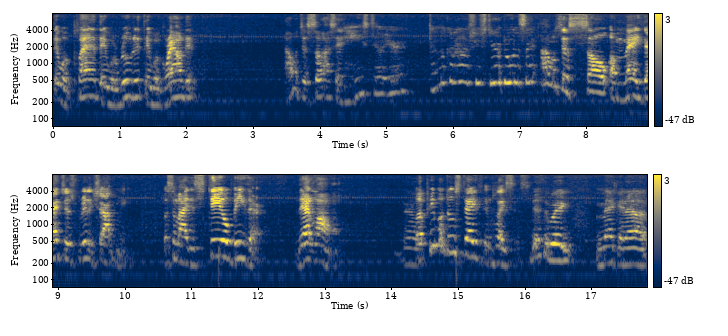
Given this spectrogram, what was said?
They were planted, they were rooted, they were grounded. I was just so, I said, he's still here? And look at her, she's still doing the same. I was just so amazed. That just really shocked me. For somebody to still be there that long. Yeah. But people do stay in places. That's the way Mac and I,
